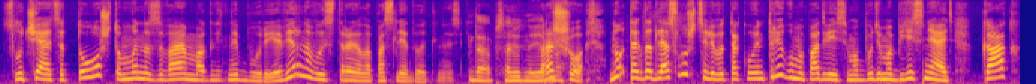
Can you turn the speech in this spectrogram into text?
случается то, что мы называем магнитной бурей. Я верно выстроила последовательность? Да, абсолютно верно. Хорошо. Ну, тогда для слушателей вот такую интригу мы подвесим. Мы будем объяснять, как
